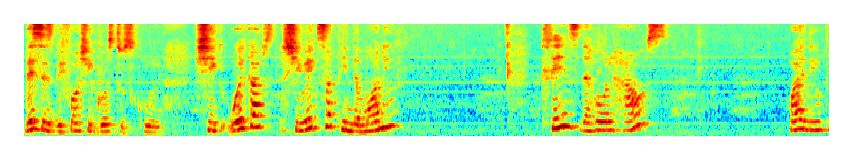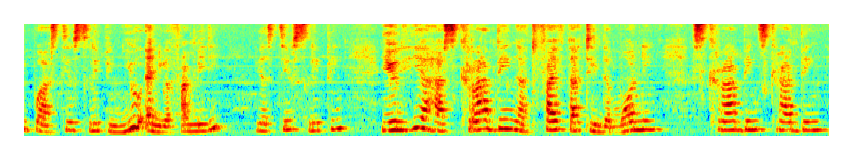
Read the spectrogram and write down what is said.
This is before she goes to school. She wake up. She wakes up in the morning, cleans the whole house, while you people are still sleeping, you and your family, you are still sleeping, you'll hear her scrubbing at 5.30 in the morning, scrubbing, scrubbing,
